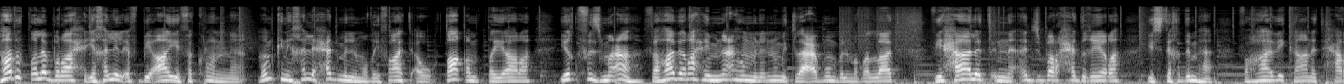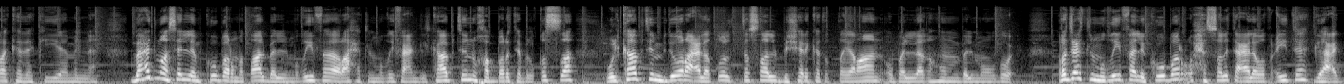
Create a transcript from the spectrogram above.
هذا الطلب راح يخلي ال FBI يفكرون إنه ممكن يخلي حد من المضيفات أو طاقم الطيارة يقفز معاه. فهذا راح يمنعهم من إنهم يتلاعبون بالمظلات في حالة إن أجبر حد غيره يستخدمها. فهذه كانت حركة ذكية منه. بعد ما سلم كوبر مطالبه للمضيفة راحت المضيفة عند الكابتن وخبرته بالقصة والكابتن بدوره على طول اتصل بشركة الطيران وبلغهم بالموضوع. رجعت المضيفة لكوبر وحصلته على وضعيته قاعد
